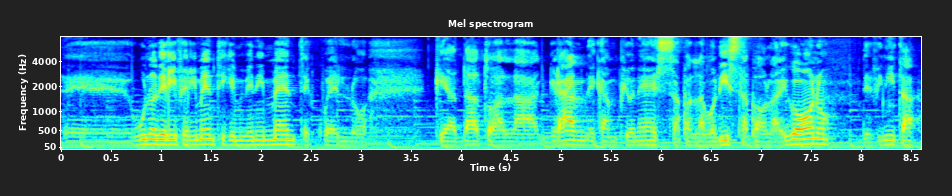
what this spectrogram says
Eh, uno dei riferimenti che mi viene in mente è quello che ha dato alla grande campionessa pallavolista Paola Egono, definita,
